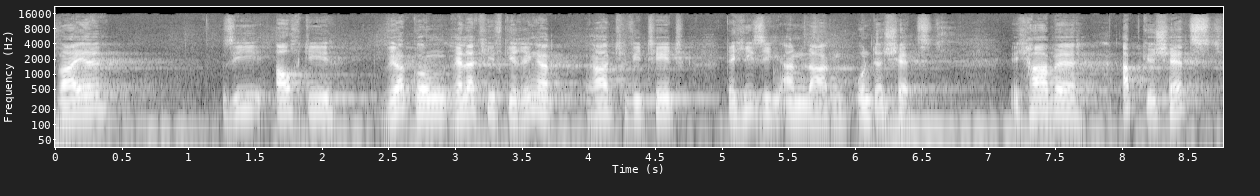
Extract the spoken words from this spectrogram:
weil sie auch die Wirkung relativ geringer Radioaktivität der hiesigen Anlagen unterschätzt. Ich habe abgeschätzt,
